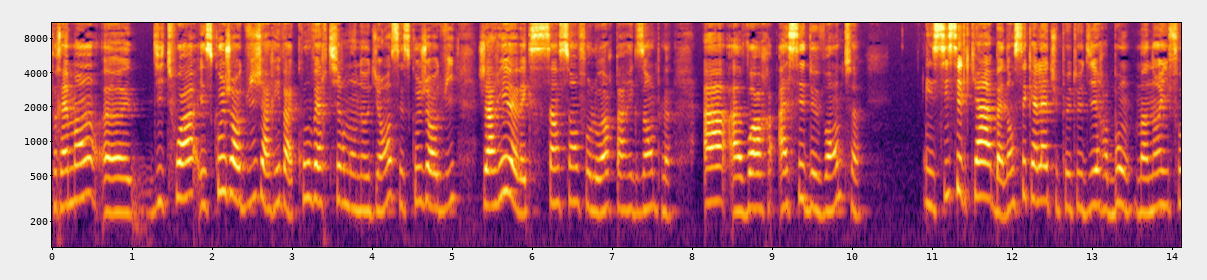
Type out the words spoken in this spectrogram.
Vraiment, euh, dis-toi, est-ce qu'aujourd'hui j'arrive à convertir mon audience? Est-ce qu'aujourd'hui j'arrive avec 500 followers par exemple à avoir assez de ventes? Et si c'est le cas, bah dans ces cas-là, tu peux te dire, bon, maintenant il faut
